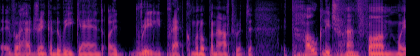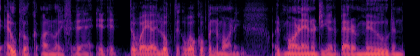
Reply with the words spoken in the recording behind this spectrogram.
if I had drink on the weekend, I'd really prep coming up and after it. It totally transformed my outlook on life. Uh, It, it, the way I looked, I woke up in the morning, I had more energy, I had a better mood, and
